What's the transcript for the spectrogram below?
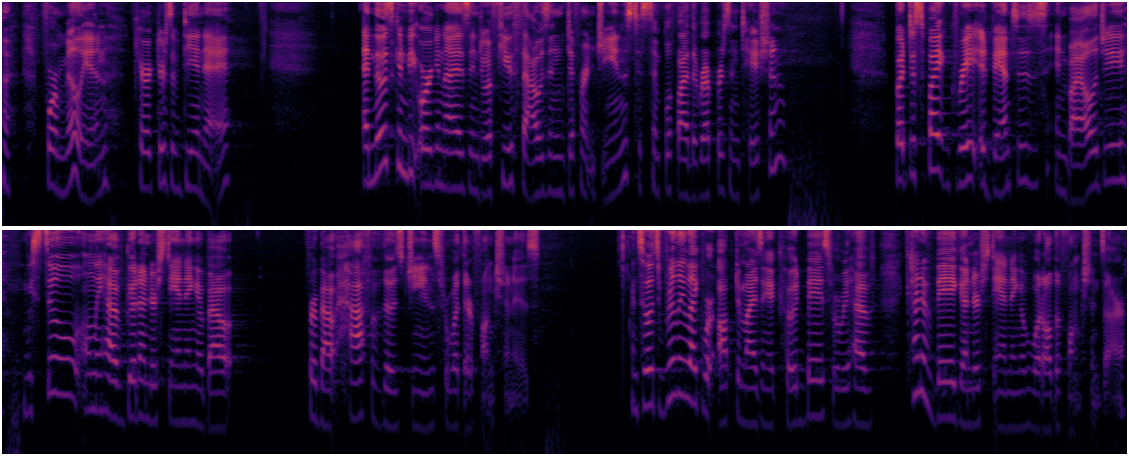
4 million characters of DNA. And those can be organized into a few thousand different genes to simplify the representation. But despite great advances in biology, we still only have good understanding about, for about half of those genes for what their function is. And so it's really like we're optimizing a code base where we have kind of vague understanding of what all the functions are.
